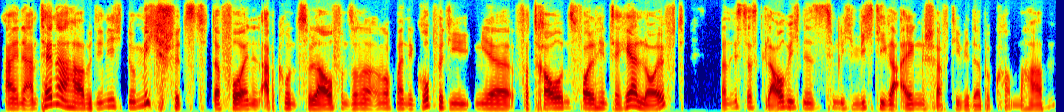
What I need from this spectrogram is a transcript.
eine Antenne habe, die nicht nur mich schützt, davor in den Abgrund zu laufen, sondern auch noch meine Gruppe, die mir vertrauensvoll hinterherläuft, dann ist das, glaube ich, eine ziemlich wichtige Eigenschaft, die wir da bekommen haben,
